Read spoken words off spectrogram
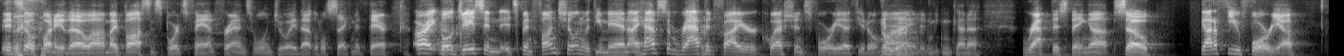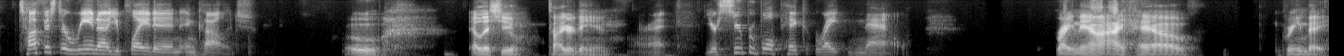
it's so funny though. Uh, my Boston sports fan friends will enjoy that little segment there. All right. Well, Jason, it's been fun chilling with you, man. I have some rapid fire questions for you if you don't okay. mind, and we can kind of wrap this thing up. So, got a few for you. Toughest arena you played in in college? Oh, LSU, Tiger Den. All right. Your Super Bowl pick right now? Right now, I have Green Bay.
